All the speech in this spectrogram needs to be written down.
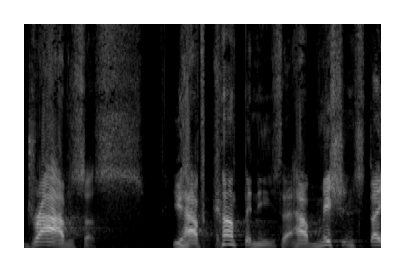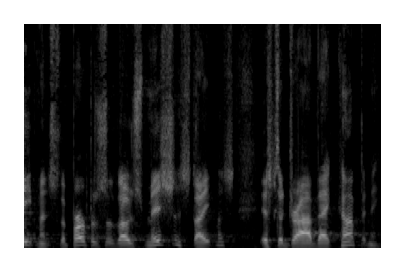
drives us. You have companies that have mission statements. The purpose of those mission statements is to drive that company.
